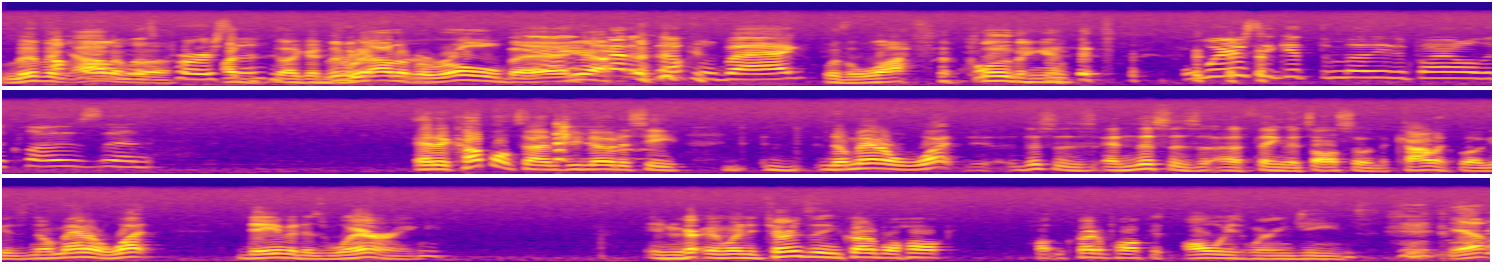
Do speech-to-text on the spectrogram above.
living a out of a person. A- like a living out of a drifter roll yeah, bag. he's Yeah. got a duffel bag. with lots of clothing in it. Where's he get the money to buy all the clothes? And And a couple of times you notice he, no matter what, this is, and this is a thing that's also in the comic book, is no matter what David is wearing, in, and when he turns the Incredible Hulk, Hulk- Incredible Hulk is always wearing jeans. Yep.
